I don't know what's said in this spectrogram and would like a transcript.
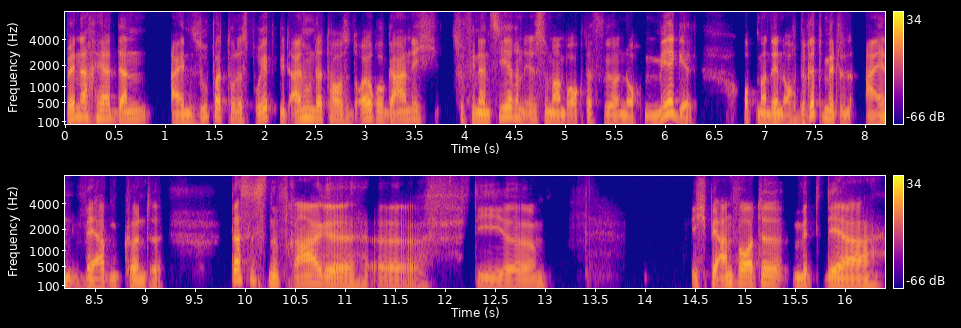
Wenn nachher dann ein super tolles Projekt mit 100.000 Euro gar nicht zu finanzieren ist und man braucht dafür noch mehr Geld, ob man denn auch Drittmittel einwerben könnte. Das ist eine Frage, äh, die äh, ich beantworte mit, der,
